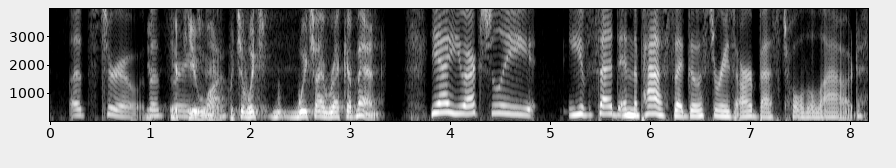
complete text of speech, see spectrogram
That's true. That's very if you true. want, which which which I recommend. Yeah, you actually you've said in the past that ghost stories are best told aloud.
